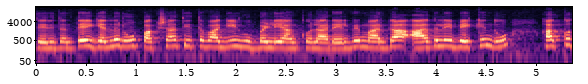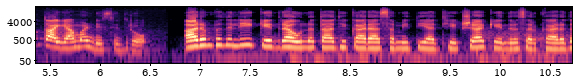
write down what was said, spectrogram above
ಸೇರಿದಂತೆ ಎಲ್ಲರೂ ಪಕ್ಷಾತೀತವಾಗಿ ಹುಬ್ಬಳ್ಳಿ ಅಂಕೋಲಾ ರೈಲ್ವೆ ಮಾರ್ಗ ಆಗಲೇಬೇಕೆಂದು ಹಕ್ಕೊತ್ತಾಯ ಮಂಡಿಸಿದರು. ಆರಂಭದಲ್ಲಿ ಕೇಂದ್ರ ಉನ್ನತಾಧಿಕಾರ ಸಮಿತಿ ಅಧ್ಯಕ್ಷ, ಕೇಂದ್ರ ಸರ್ಕಾರದ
